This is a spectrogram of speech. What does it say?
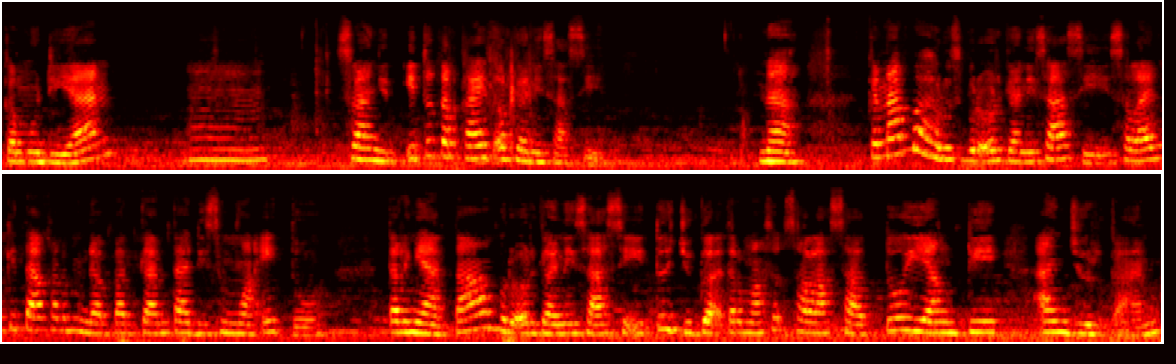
Kemudian, hmm, selanjutnya itu terkait organisasi. Nah, Kenapa harus berorganisasi? Selain kita akan mendapatkan tadi semua itu, ternyata berorganisasi itu juga termasuk salah satu yang dianjurkan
